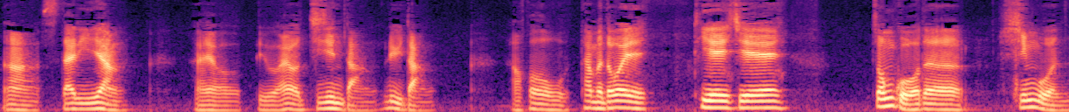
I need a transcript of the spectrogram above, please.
啊，时代力量，还有比如还有激进党、绿党，然后他们都会贴一些中国的。新闻，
